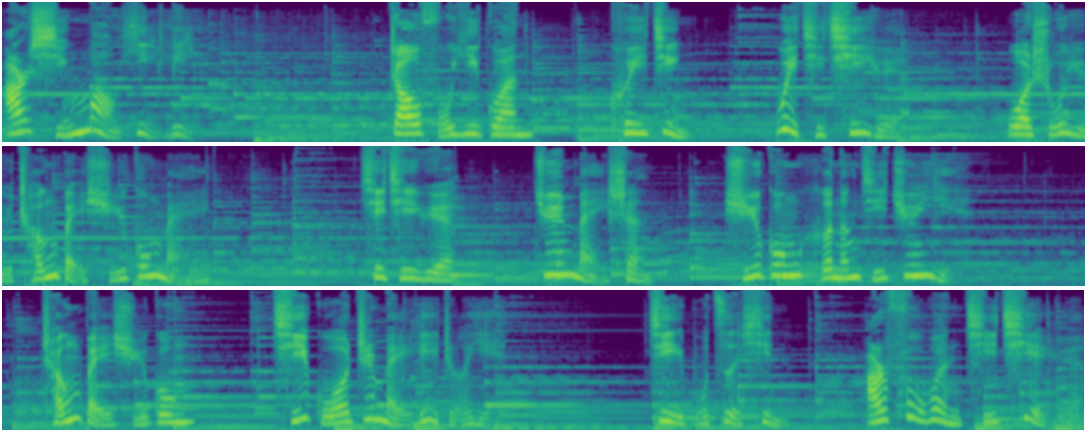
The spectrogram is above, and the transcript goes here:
而形貌异丽。朝服衣冠，窥镜，谓其妻曰：“我属与城北徐公美。”其妻曰：“君美甚，徐公何能及君也？”城北徐公，齐国之美丽者也。既不自信，而复问其妾曰：“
